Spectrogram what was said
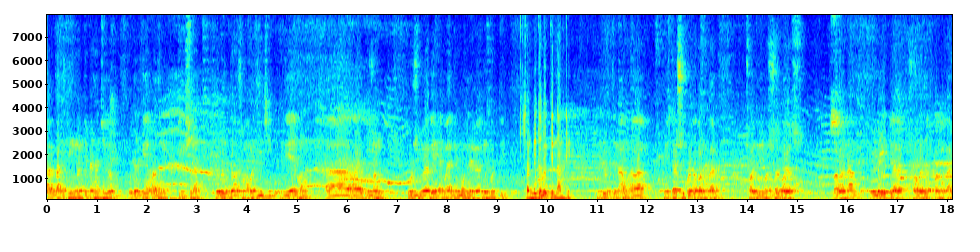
আর বাকি তিনজন যে পেশেন্ট ছিল ওদেরকে প্রাথমিক চিকিৎসা যতটুকু দেওয়ার সময় আমরা দিয়েছি দিয়ে এখন দুজন পুরুষ বিভাগে এবং একজন মহিলা বিভাগে ভর্তি। তার মৃত ব্যক্তির নাম কি? মৃত ব্যক্তির নাম মিস্টার সুব্রত কর্মকার ছয়ত্রিশ বছর বয়স। বাবার নাম লেট সহদেব কর্মকার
